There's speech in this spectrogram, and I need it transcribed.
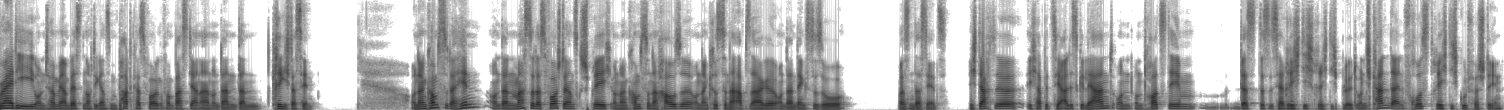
ready und höre mir am besten noch die ganzen Podcast-Folgen von Bastian an und dann, dann kriege ich das hin. Und dann kommst du dahin und dann machst du das Vorstellungsgespräch und dann kommst du nach Hause und dann kriegst du eine Absage und dann denkst du so, was ist denn das jetzt? Ich dachte, ich habe jetzt hier alles gelernt und, und trotzdem, das, das ist ja richtig, richtig blöd. Und ich kann deinen Frust richtig gut verstehen.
